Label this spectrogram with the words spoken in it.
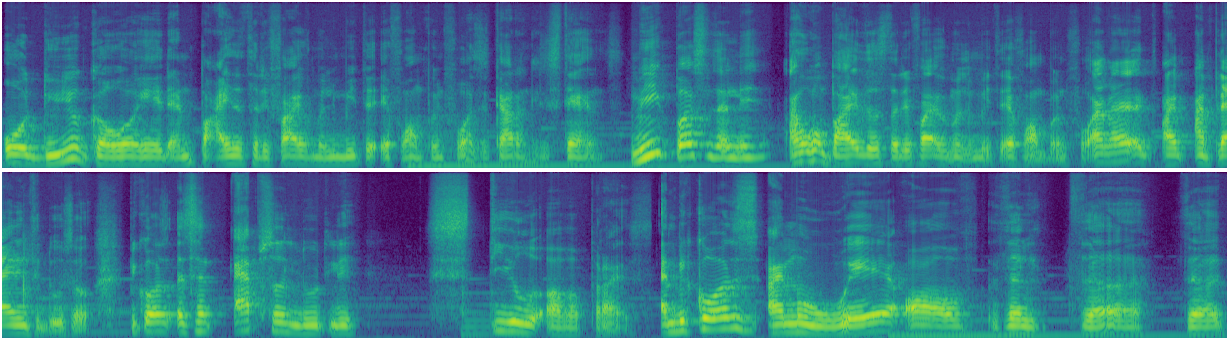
or do you go ahead and buy the 35mm f1.4 as it currently stands? Me personally, I won't buy this 35mm f1.4. I mean, I, I'm planning to do so because it's an absolutely steal of a price. And because I'm aware of the the the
